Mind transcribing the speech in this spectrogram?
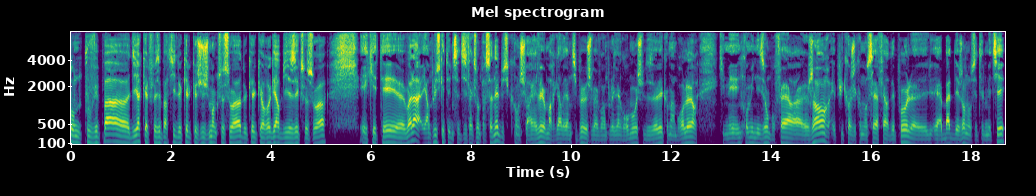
on ne pouvait pas euh, dire qu'elle faisait partie de quelque jugement que ce soit, de quelque regard biaisé que ce soit, et qui était, euh, voilà, et en plus qui était une satisfaction personnelle, puisque quand je suis arrivé, on m'a regardé un petit peu, je vais avoir employé un gros mot, je suis désolé, comme un branleur qui met une combinaison pour faire euh, genre, et puis quand j'ai commencé à faire des pôles euh, et à battre des gens dont c'était le métier,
